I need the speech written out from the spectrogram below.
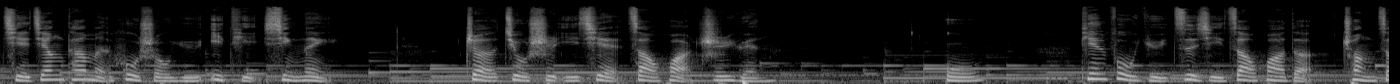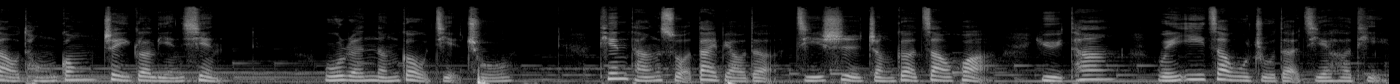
且将它们互守于一体性内。这就是一切造化之源。五，天赋与自己造化的创造同工这一个连线，无人能够解除。天堂所代表的，即是整个造化与它唯一造物主的结合体。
